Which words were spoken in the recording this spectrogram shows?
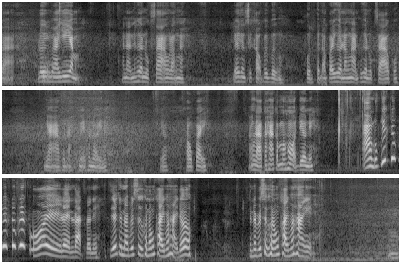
ก็เลยมาเยี่ยม อันนั้นเฮือนลูกสาวหลังน่ะเดี๋ยวจังสิเขาไปเบิ่งเพิ่นเพิ่นเอาไปเฮือนหลังนั้นเพื่อนลูกสาวพ่นหยาเพิ่นนะแม่เพิ่นหน่อยนะเดี๋ยว เขาไปนังหลาก็หากับมาหอดเดียวนี่อ้าวลุกลิกลุกลิกลุกลิกโอ้ยแล่นหลัดเลยนี่เดี๋ยวจะนายไปซื้อขนมไข่มาให้เด้อจะนายไปซื้อขนมไข่มาให้อืม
